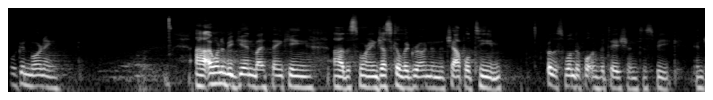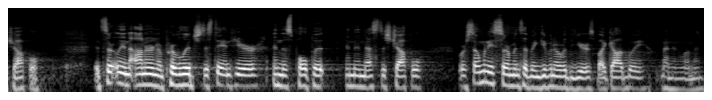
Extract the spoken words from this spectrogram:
Well, good morning. Uh, I want to begin by thanking uh, this morning Jessica LaGrone and the chapel team for this wonderful invitation to speak in chapel. It's certainly an honor and a privilege to stand here in this pulpit in the Estes Chapel, where so many sermons have been given over the years by godly men and women.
